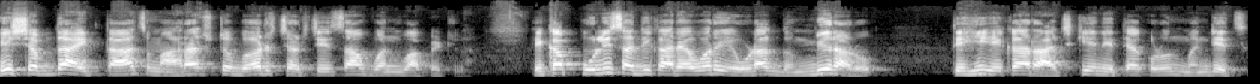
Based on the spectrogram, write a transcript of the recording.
हे शब्द ऐकताच महाराष्ट्रभर चर्चेचा वनवा पेटला. एका पोलीस अधिकाऱ्यावर एवढा गंभीर आरोप तेही एका राजकीय नेत्याकडून म्हणजेच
